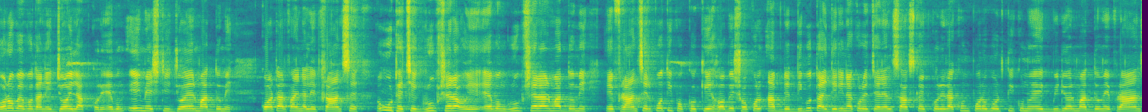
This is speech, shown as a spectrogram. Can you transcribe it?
বড় ব্যবধানে জয় লাভ করে এবং এই ম্যাচটি জয়ের মাধ্যমে কোয়ার্টার ফাইনালে ফ্রান্স উঠেছে গ্রুপ সেরা হয়ে এবং গ্রুপ সেরার মাধ্যমে এ ফ্রান্সের প্রতিপক্ষ কে হবে সকল আপডেট দিব, তাই দেরি না করে চ্যানেল সাবস্ক্রাইব করে রাখুন। পরবর্তী কোনো এক ভিডিওর মাধ্যমে ফ্রান্স,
